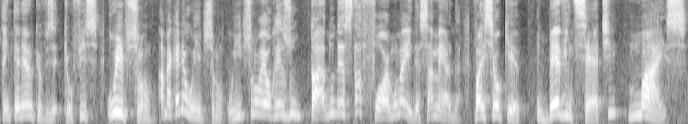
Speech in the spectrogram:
Tá entendendo o que eu fiz? Que eu fiz? O Y. Ah, mas cadê o Y? O Y é o resultado desta fórmula aí, dessa merda. Vai ser o quê? O B27 mais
